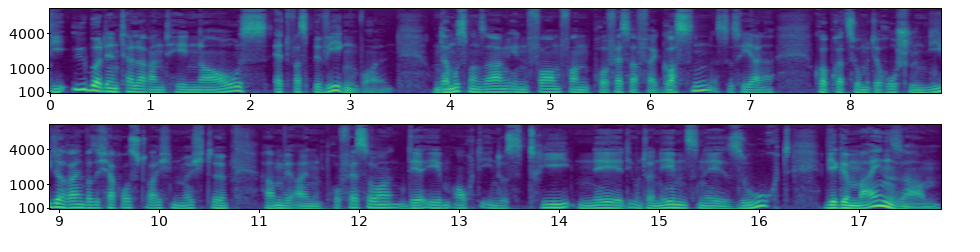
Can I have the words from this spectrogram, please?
die über den Tellerrand hinaus etwas bewegen wollen. Und da muss man sagen, in Form von Professor Vergossen, das ist hier eine Kooperation mit der Hochschule Niederrhein, was ich herausstreichen möchte, haben wir einen Professor, der eben auch die Industrienähe, die Unternehmensnähe sucht. Wir gemeinsam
